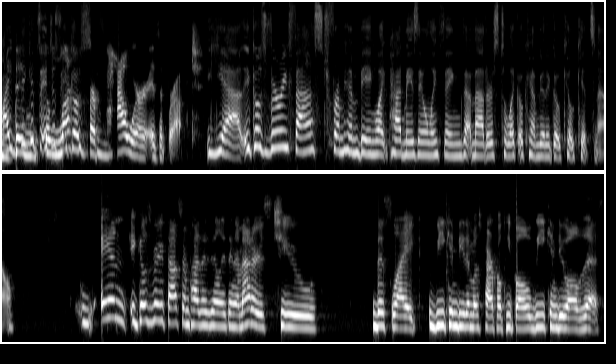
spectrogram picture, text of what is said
I The- think it's, it just, it goes, for power is abrupt. yeah, it goes very fast from him being like, Padme's the only thing that matters to like, okay, I'm going to go kill kids now. And it goes very fast from Padme's the only thing that matters to this like we can be the most powerful people, we can do all of this.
